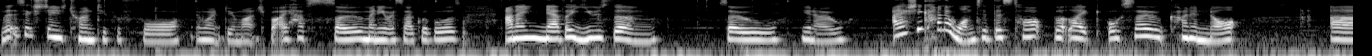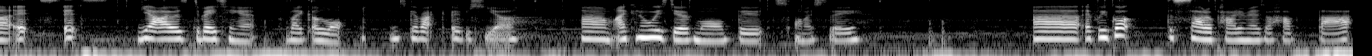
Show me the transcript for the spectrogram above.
Let's exchange 20 for 4. It won't do much, but I have so many recyclables and I never use them. So, you know, I actually kind of wanted this top, but like also kind of not. Uh, it's, it's, yeah, I was debating it like a lot. Let's go back over here. Um, I can always do with more boots, honestly. Uh, if we've got the saddle pad, we may as well have that.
